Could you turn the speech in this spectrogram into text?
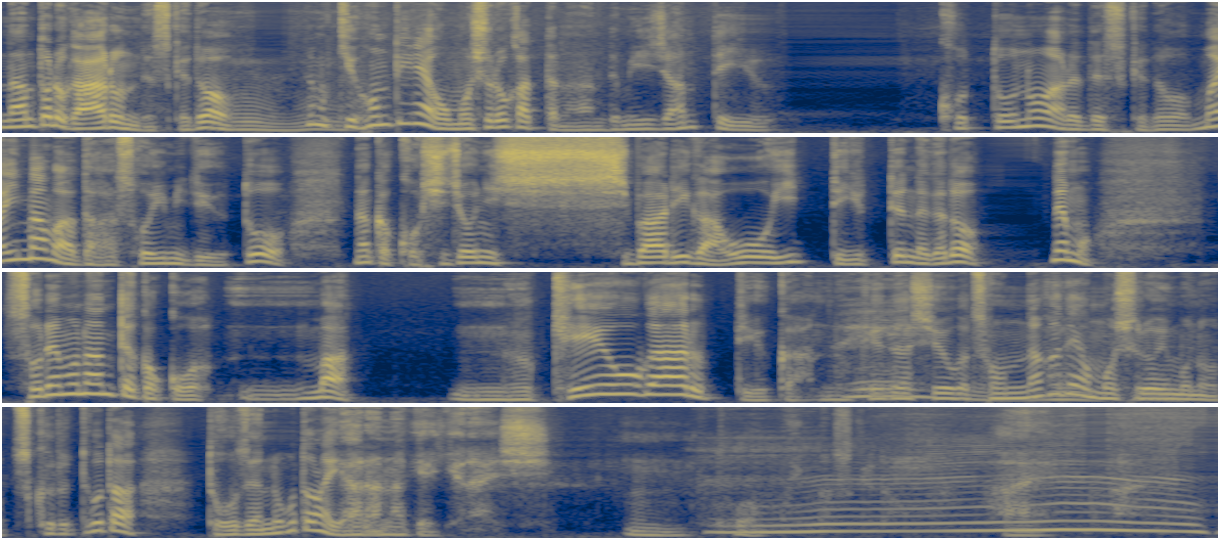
なんとなくあるんですけど、うん。でも基本的には面白かったら何でもいいじゃんっていうことのあれですけど、まあ、今はだからそういう意味で言うとなんかこう非常に縛りが多いって言ってんだけどでもそれもなんていうかこうまあ抜けようがあるっていうか抜け出しようがその中で面白いものを作るってことは当然のことはやらなきゃいけないし、うん、とは思いますけど。うん。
